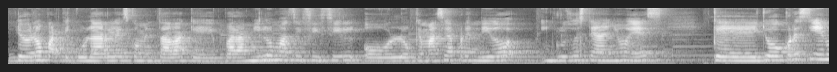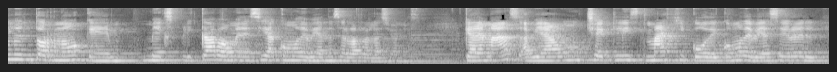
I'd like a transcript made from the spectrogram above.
Yo en lo particular les comentaba que para mí lo más difícil o lo que más he aprendido incluso este año es que yo crecí en un entorno que me explicaba o me decía cómo debían de ser las relaciones. Que además había un checklist mágico de cómo debía ser el,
